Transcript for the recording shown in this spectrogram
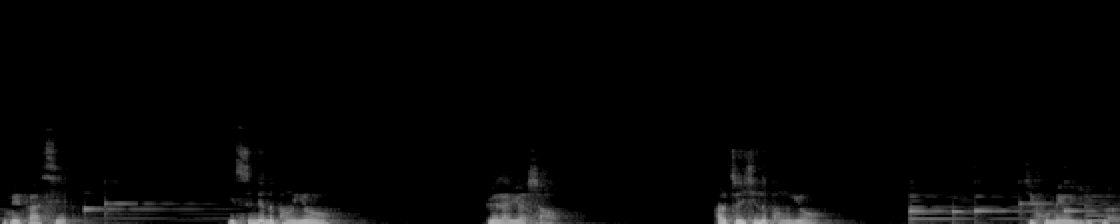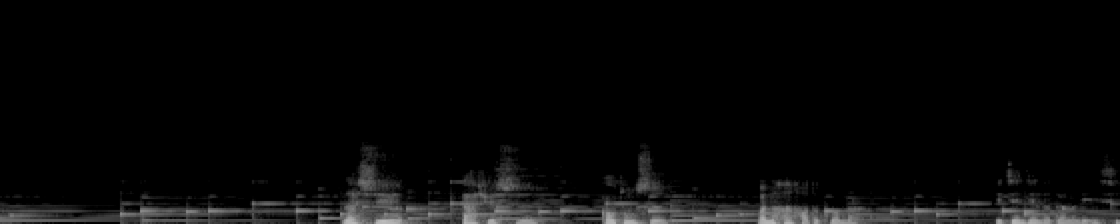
你会发现，你身边的朋友越来越少，而真心的朋友几乎没有一个。那些大学时、高中时玩的很好的哥们儿，也渐渐的断了联系。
